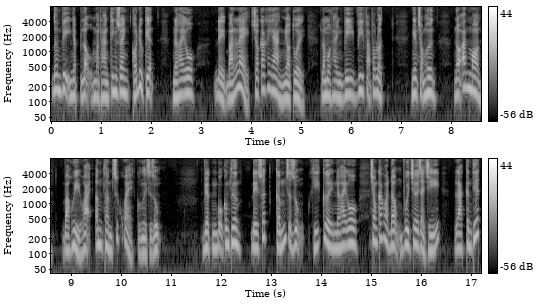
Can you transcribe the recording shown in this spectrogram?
đơn vị nhập lậu mặt hàng kinh doanh có điều kiện N2O để bán lẻ cho các khách hàng nhỏ tuổi là một hành vi vi phạm pháp luật Nghiêm trọng hơn, nó ăn mòn và hủy hoại âm thầm sức khỏe của người sử dụng. Việc Bộ Công Thương đề xuất cấm sử dụng khí cười N2O trong các hoạt động vui chơi giải trí là cần thiết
